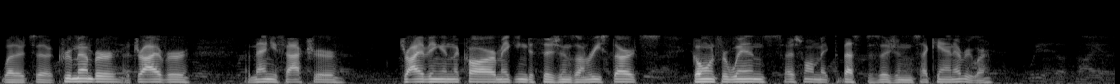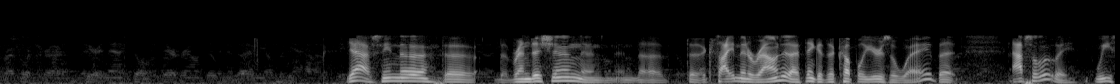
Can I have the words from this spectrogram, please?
whether it's a crew member, a driver, a manufacturer, driving in the car, making decisions on restarts, going for wins. I just want to make the best decisions I can everywhere. Yeah, I've seen the the, the rendition and, and the, the excitement around it. I think it's a couple years away, but absolutely, we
